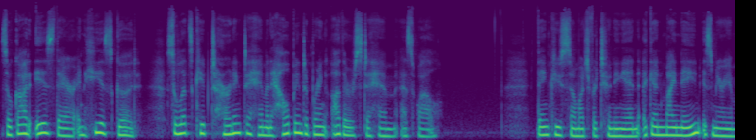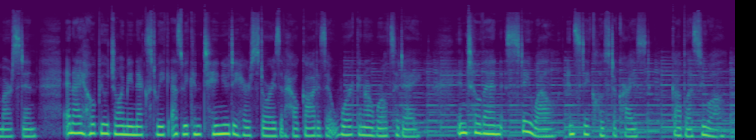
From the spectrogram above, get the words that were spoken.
So God is there and He is good. So let's keep turning to Him and helping to bring others to Him as well. Thank you so much for tuning in. Again, my name is Miriam Marston, and I hope you'll join me next week as we continue to hear stories of how God is at work in our world today. Until then, stay well and stay close to Christ. God bless you all.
